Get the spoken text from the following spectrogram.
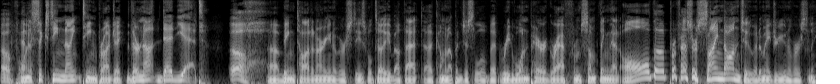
Oh, and the 1619 project. They're not dead yet. Oh, Uh, being taught in our universities. We'll tell you about that uh, coming up in just a little bit. Read one paragraph from something that all the professors signed on to at a major university.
